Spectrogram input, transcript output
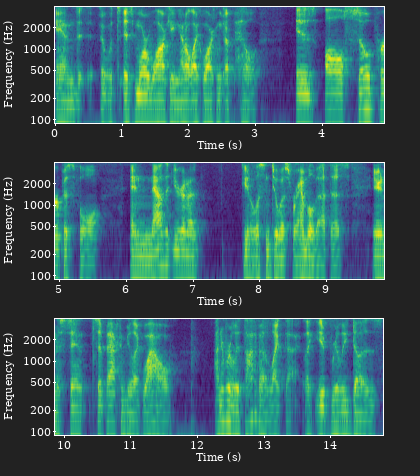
and it, it's more walking. I don't like walking uphill. It is all so purposeful, and now that you're gonna, you know, listen to us ramble about this, you're gonna sit sit back and be like, wow, I never really thought about it like that. Like it really does.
